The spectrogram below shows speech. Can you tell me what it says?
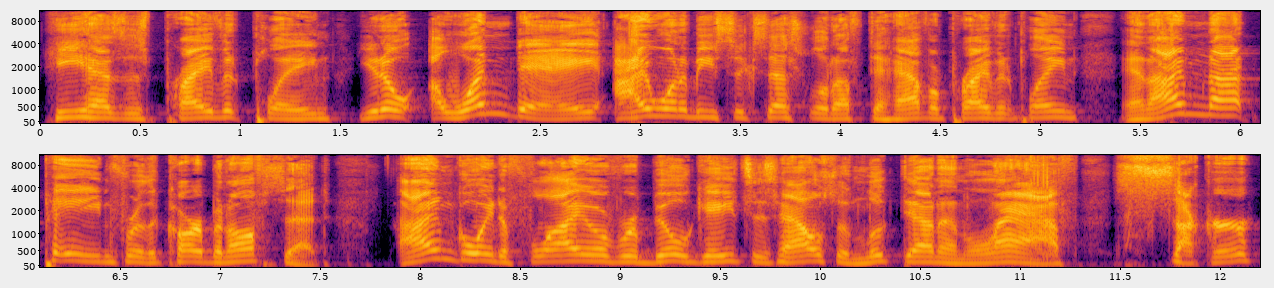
he has his private plane. You know, uh, one day I want to be successful enough to have a private plane, and I'm not paying for the carbon offset. I'm going to fly over Bill Gates' house and look down and laugh, sucker.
